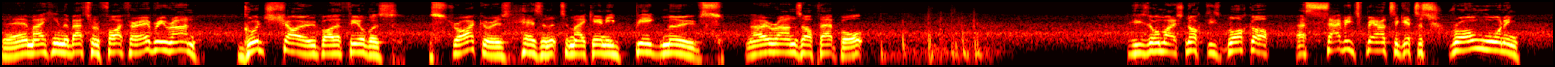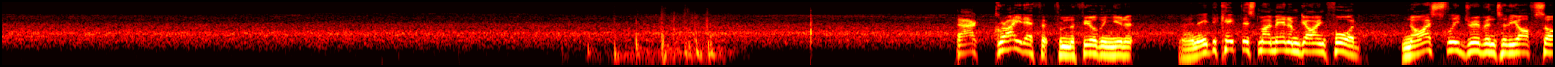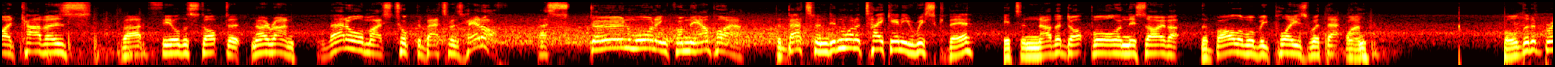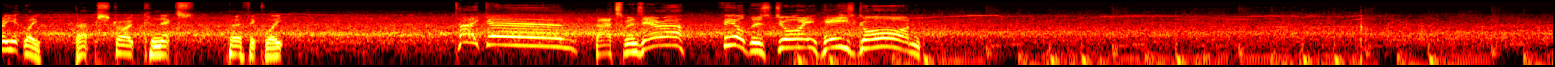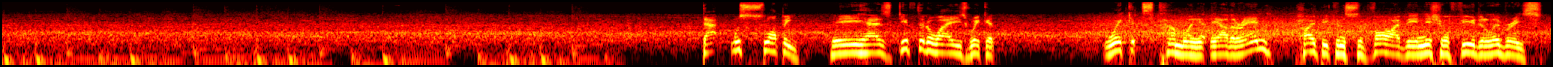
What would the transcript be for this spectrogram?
They're making the batsman fight for every run. Good show by the fielders. The striker is hesitant to make any big moves. No runs off that ball. He's almost knocked his block off. A savage bouncer gets a strong warning. A great effort from the fielding unit. They need to keep this momentum going forward. Nicely driven to the offside covers, but fielder stopped it. No run. That almost took the batsman's head off. A stern warning from the umpire. The batsman didn't want to take any risk there. It's another dot ball in this over. The bowler will be pleased with that one. Pulled it brilliantly. That stroke connects perfectly. Taken! Batsman's error. Fielder's joy. He's gone. That was sloppy. He has gifted away his wicket. Wickets tumbling at the other end. Hope he can survive the initial few deliveries.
